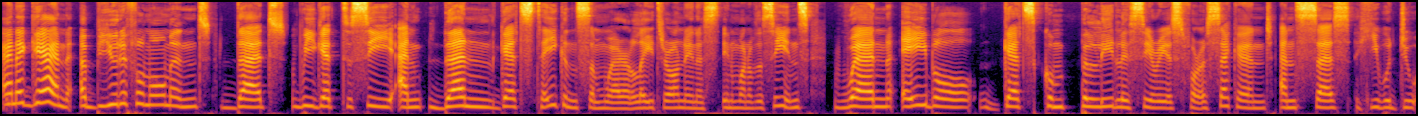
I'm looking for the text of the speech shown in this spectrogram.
and again, a beautiful moment that we get to see and then gets taken somewhere later on in a, in one of the scenes when Abel gets completely serious for a second and says he would do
